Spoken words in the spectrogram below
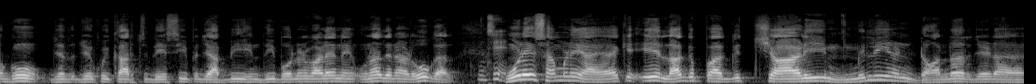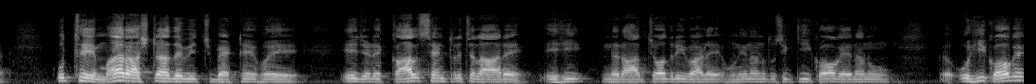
ਅੱਗੋਂ ਜਦ ਜੇ ਕੋਈ ਘਰ 'ਚ ਦੇਸੀ ਪੰਜਾਬੀ ਹਿੰਦੀ ਬੋਲਣ ਵਾਲੇ ਨੇ ਉਹਨਾਂ ਦੇ ਨਾਲ ਉਹ ਗੱਲ। ਹੁਣ ਇਹ ਸਾਹਮਣੇ ਆਇਆ ਕਿ ਇਹ ਲਗਭਗ 40 ਮਿਲੀਅਨ ਡਾਲਰ ਜਿਹੜਾ ਉੱਥੇ ਮਹਾਰਾਸ਼ਟਰ ਦੇ ਵਿੱਚ ਬੈਠੇ ਹੋਏ ਇਹ ਜਿਹੜੇ ਕਾਲ ਸੈਂਟਰ ਚਲਾ ਰਹੇ ਇਹੀ ਨਰਾਜ ਚੌਧਰੀ ਵਾਲੇ। ਹੁਣ ਇਹਨਾਂ ਨੂੰ ਤੁਸੀਂ ਕੀ ਕਹੋਗੇ? ਇਹਨਾਂ ਨੂੰ ਉਹੀ ਕਹੋਗੇ?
